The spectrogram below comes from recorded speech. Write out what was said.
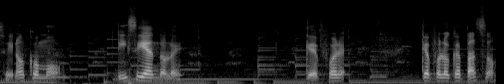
sino como diciéndole qué fue, qué fue lo que pasó.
